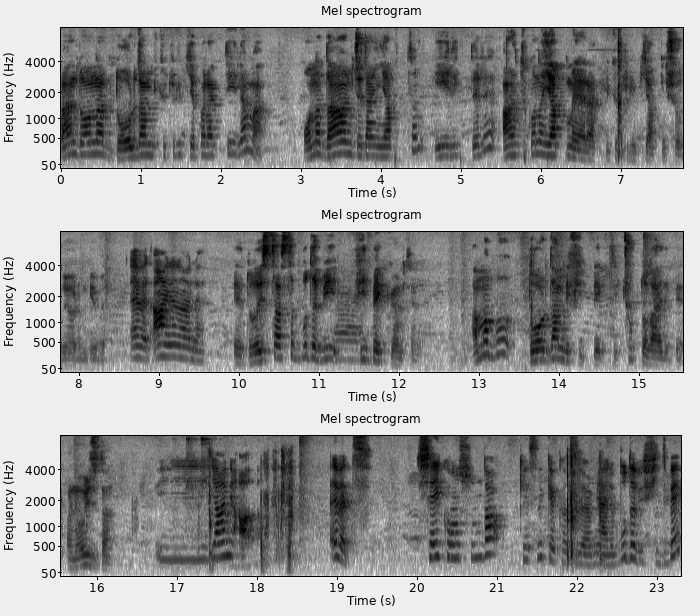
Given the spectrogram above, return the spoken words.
Ben de ona doğrudan bir kötülük yaparak değil ama ona daha önceden yaptığım iyilikleri artık ona yapmayarak bir kötülük yapmış oluyorum gibi. Evet aynen öyle. E, dolayısıyla aslında bu da bir feedback yöntemi. Ama bu doğrudan bir feedback değil. Çok dolaylı bir. Hani o yüzden. Ee, Yani evet şey konusunda kesinlikle katılıyorum. Yani bu da bir feedback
